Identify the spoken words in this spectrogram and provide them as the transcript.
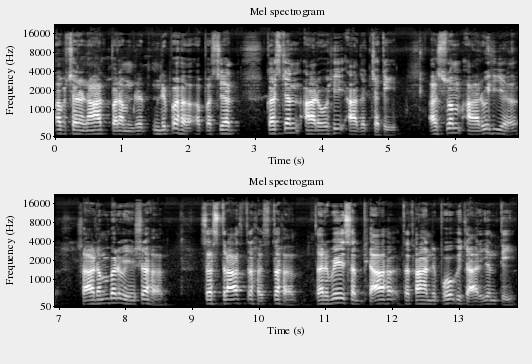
अपसरणात् परम नृप अपश्यत कशन आरोही आगछति अश्व आरुह्य साडंबरवेश शस्त्रास्त्रहस्त सर्वे सभ्या तथा नृपो विचारयन्ति।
